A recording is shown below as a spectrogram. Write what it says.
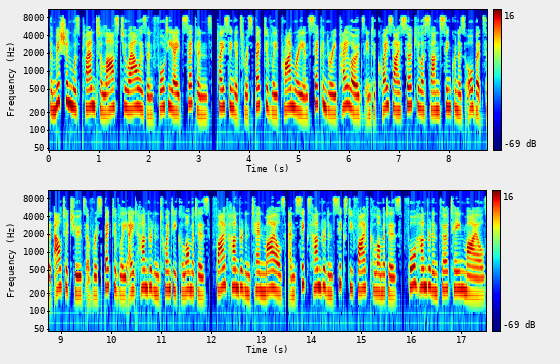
The mission was planned to last 2 hours and 48 seconds, placing its respectively primary and secondary payloads into quasi-circular Sun-synchronous orbits at altitudes of respectively 820 kilometers (510 miles) and 665 kilometers (413 miles).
